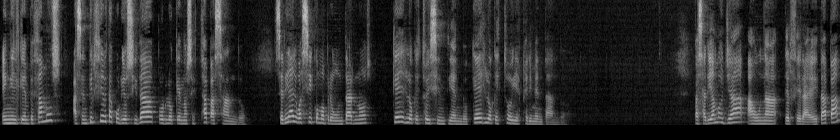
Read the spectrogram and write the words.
en el que empezamos a sentir cierta curiosidad por lo que nos está pasando, Sería algo así como preguntarnos qué es lo que estoy sintiendo, qué es lo que estoy experimentando. Pasaríamos ya a una tercera etapa,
